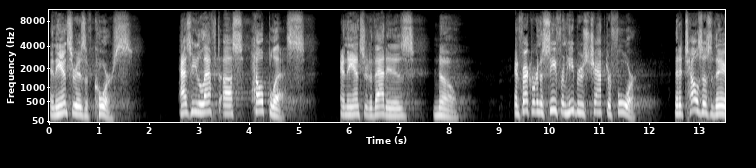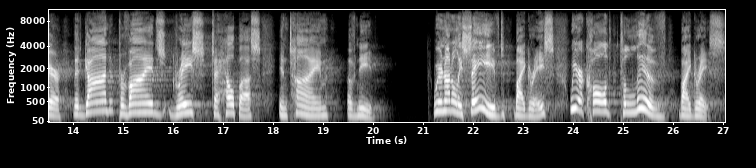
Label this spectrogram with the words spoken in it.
And the answer is, of course. Has He left us helpless? And the answer to that is no. In fact, we're going to see from Hebrews chapter 4 that it tells us there that God provides grace to help us in time of need. We are not only saved by grace, we are called to live by grace.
